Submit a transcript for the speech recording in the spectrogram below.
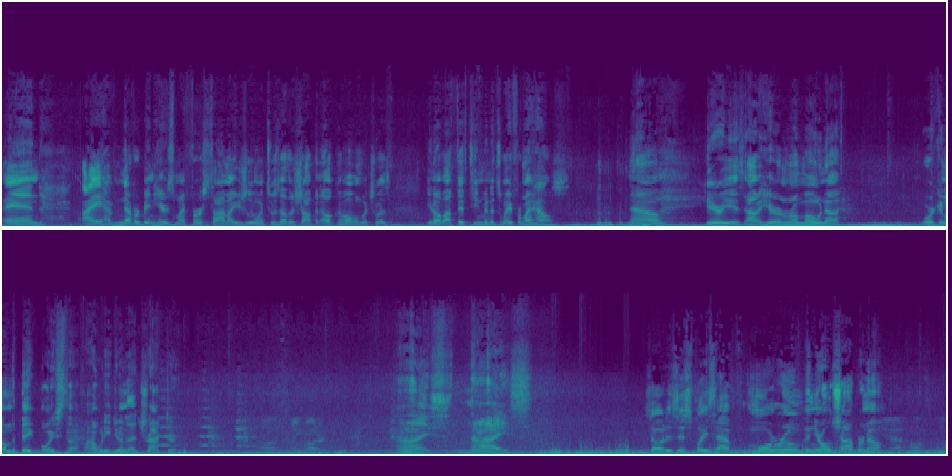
and I have never been here. It's my first time. I usually went to his other shop in El Cajon, which was, you know, about 15 minutes away from my house. Now, here he is out here in Ramona, working on the big boy stuff. Wow, what are you doing to that tractor? Uh, swing motor. Nice, nice. So does this place have more room than your old shop or no? Yeah, it's all split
